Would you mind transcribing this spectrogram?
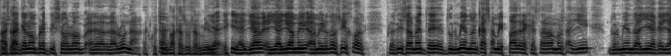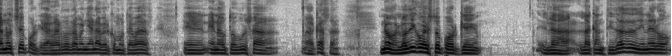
hasta que el hombre pisó la, luna. Escuchando a Jesús Hermida. Y, allí a, mis dos hijos, precisamente durmiendo en casa mis padres, que estábamos allí, durmiendo allí aquella noche, porque a las dos de la mañana a ver cómo te vas en, autobús a casa. No, lo digo esto porque la, la cantidad de dinero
